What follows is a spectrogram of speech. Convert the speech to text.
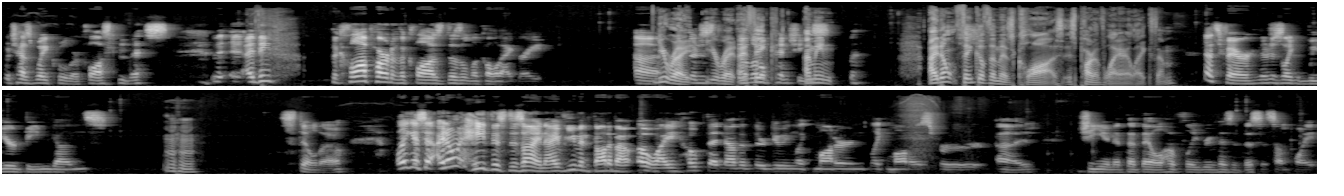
which has way cooler claws than this. I think the claw part of the claws doesn't look all that great. Uh, You're right. just- You're right. I think. pinchies. I mean, I don't think of them as claws. Is part of why I like them. that's fair. They're just like weird beam guns. Mm-hmm. Still though, like I said, I don't hate this design. I've even thought about, oh, I hope that now that they're doing like modern like models for uh, G Unit, that they'll hopefully revisit this at some point.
